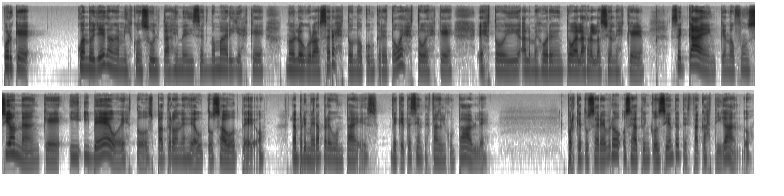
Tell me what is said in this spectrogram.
Porque cuando llegan a mis consultas y me dicen, no, Mari, es que no logro hacer esto, no concreto esto, es que estoy a lo mejor en todas las relaciones que se caen, que no funcionan, que, y, y veo estos patrones de autosaboteo. La primera pregunta es, ¿de qué te sientes tan el culpable? Porque tu cerebro, o sea, tu inconsciente te está castigando.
